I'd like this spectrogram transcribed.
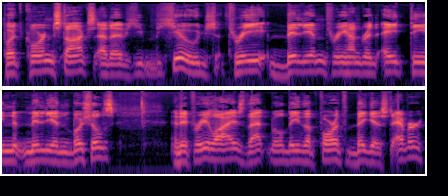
put corn stocks at a huge 3,318 million bushels. And if realized, that will be the fourth biggest ever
